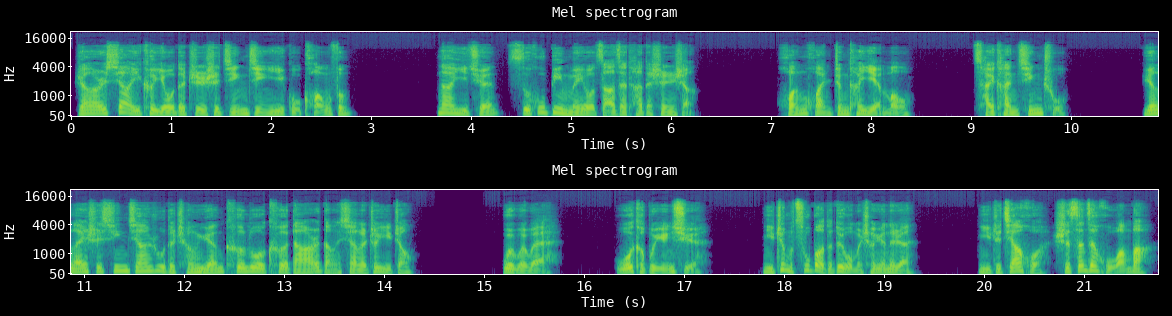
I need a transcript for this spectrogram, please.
然而下一刻，有的只是仅仅一股狂风，那一拳似乎并没有砸在他的身上。缓缓睁开眼眸，才看清楚。原来是新加入的成员克洛克达尔挡下了这一招。喂喂喂，我可不允许你这么粗暴的对我们成员的人！你这家伙是三灾虎王吧？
